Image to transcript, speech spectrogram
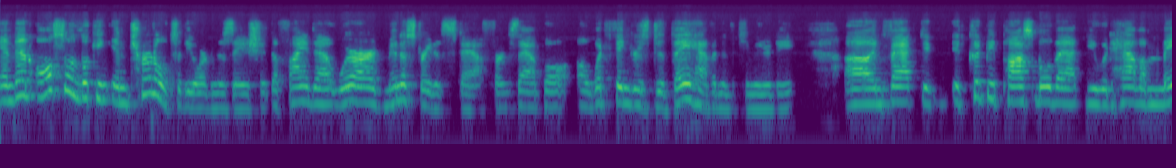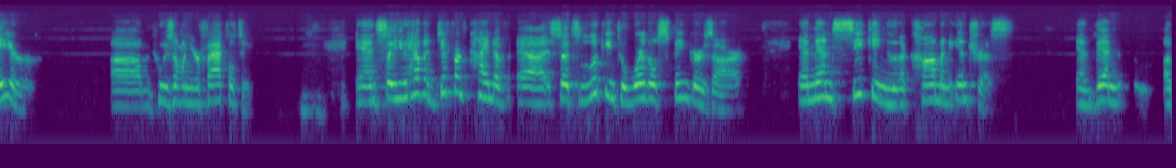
And then also looking internal to the organization to find out where our administrative staff, for example, uh, what fingers do they have in the community? Uh, in fact, it, it could be possible that you would have a mayor um, who's on your faculty. And so you have a different kind of, uh, so it's looking to where those fingers are and then seeking the common interests and then uh,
